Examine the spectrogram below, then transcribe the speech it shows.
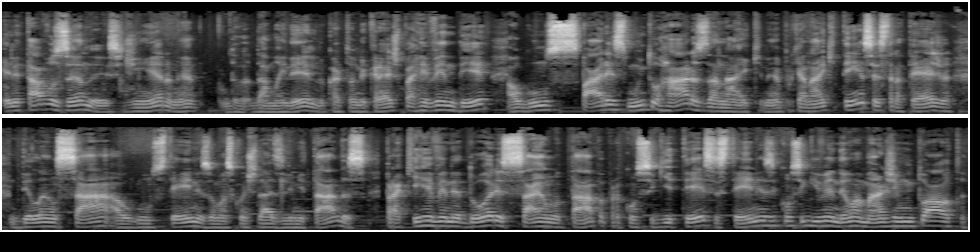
Ele tava usando esse dinheiro, né, do- da mãe dele, do cartão de crédito, para revender alguns pares muito raros da Nike, né? Porque a Nike tem essa estratégia de lançar alguns tênis, umas quantidades limitadas, para que revendedores saiam no tapa para conseguir ter esses tênis e conseguir vender uma margem muito alta.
